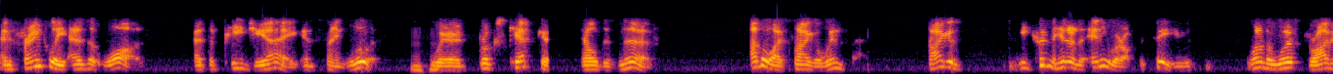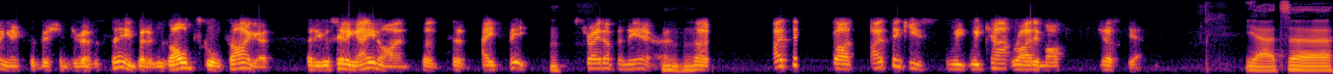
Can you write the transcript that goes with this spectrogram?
and frankly, as it was at the PGA in St. Louis, mm-hmm. where Brooks Koepka held his nerve. Otherwise, Tiger wins that. Tiger's he couldn't hit it anywhere off the tee. He was one of the worst driving exhibitions you've ever seen, but it was old school Tiger that he was hitting eight irons to, to eight feet, hmm. straight up in the air. Mm-hmm. And so I think got. I think he's. We, we can't write him off just yet. Yeah, it's uh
